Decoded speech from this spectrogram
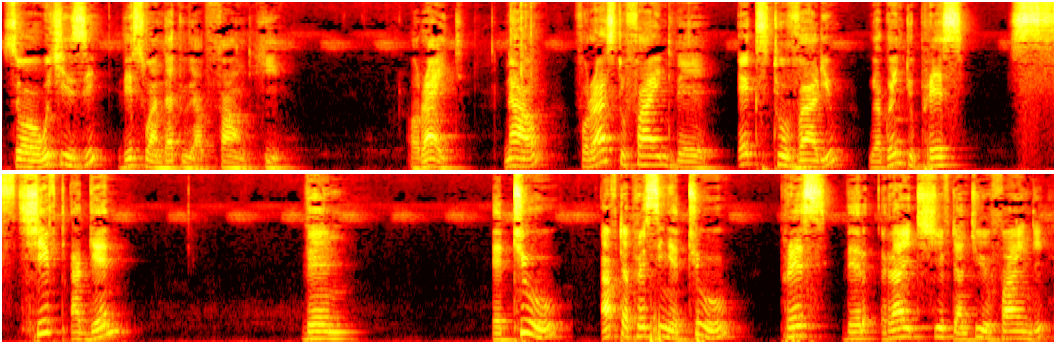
So which is this one that we have found here. Alright. Now, for us to find the x2 value, we are going to press shift again, then a 2. After pressing a 2, press the right shift until you find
